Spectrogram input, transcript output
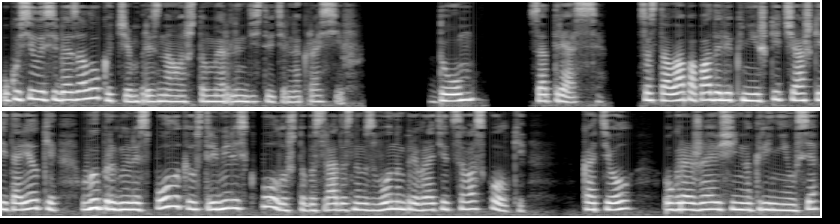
укусила себя за локоть, чем признала, что Мерлин действительно красив. Дом сотрясся. Со стола попадали книжки, чашки и тарелки, выпрыгнули с полок и устремились к полу, чтобы с радостным звоном превратиться в осколки. Котел угрожающе накренился,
